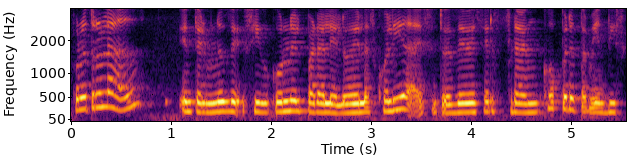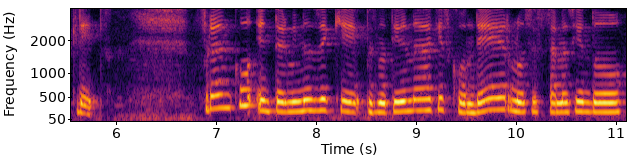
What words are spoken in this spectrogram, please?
Por otro lado, en términos de, sigo con el paralelo de las cualidades, entonces debe ser franco, pero también discreto. Franco en términos de que pues no tiene nada que esconder, no se están haciendo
